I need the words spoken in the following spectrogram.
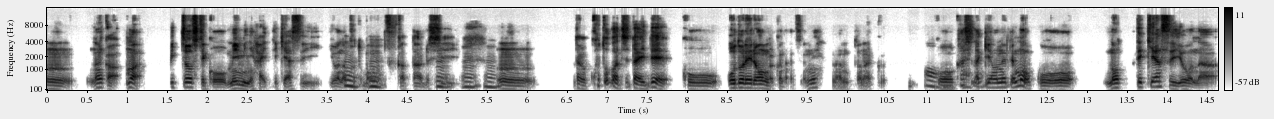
うん、なんか、まあ、一聴してこう、耳に入ってきやすいような言葉も使ってあるし、うんうんうん、だから言葉自体で、こう、踊れる音楽なんですよね、なんとなく。こう歌詞だけ読んでてもこう乗ってきやすいような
